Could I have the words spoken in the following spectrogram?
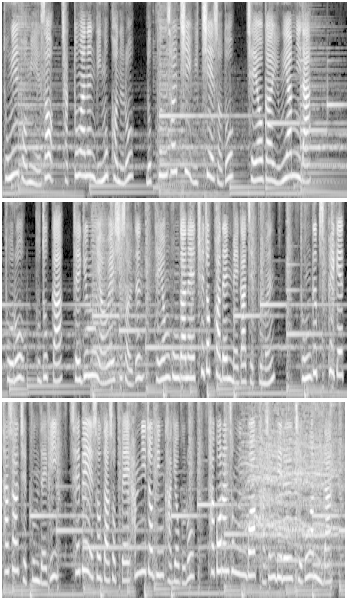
동일 범위에서 작동하는 리모컨으로 높은 설치 위치에서도 제어가 용이합니다. 도로, 부둣가, 대규모 야외 시설 등 대형 공간에 최적화된 메가 제품은 동급 스펙의 타사 제품 대비 3배에서 5배 합리적인 가격으로 탁월한 성능과 가성비를 제공합니다.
